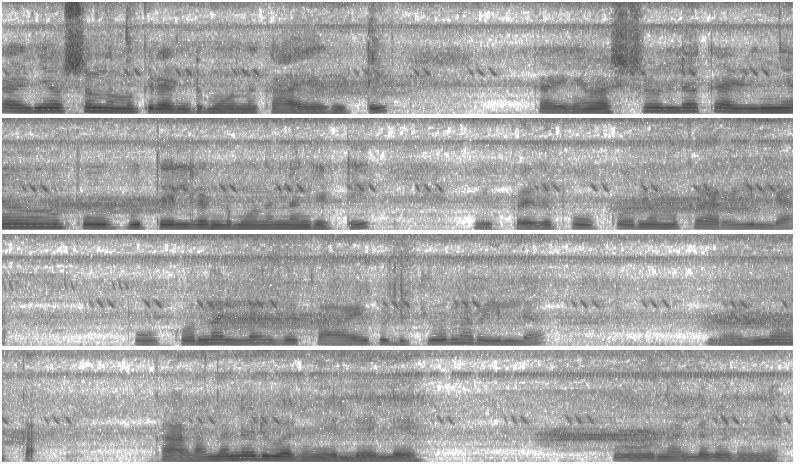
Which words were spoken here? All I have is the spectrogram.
കഴിഞ്ഞ വർഷം നമുക്ക് രണ്ട് മൂന്ന് കായ കിട്ടി. കഴിഞ്ഞ വർഷമല്ല കഴിഞ്ഞ പൂ പൂത്തയിൽ രണ്ട് മൂന്നെണ്ണം കിട്ടി. ഇപ്പോൾ ഇത് പൂക്കുമെന്ന് നമുക്കറിയില്ല. പൂക്കുമെന്നല്ല ഇത് കായ പിടിക്കുമെന്നറിയില്ല ഞാൻ നോക്കാം. കാണാൻ തന്നെ ഒരു ഭംഗിയല്ലേ അല്ലേ? പൂവ് നല്ല ഭംഗിയാണ്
